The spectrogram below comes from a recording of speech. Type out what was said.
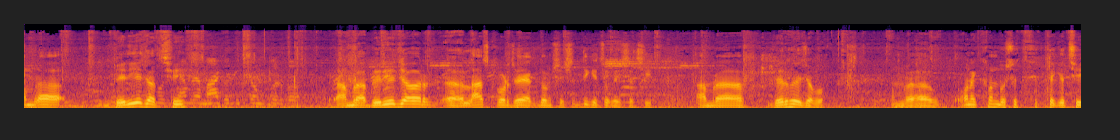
আমরা বেরিয়ে যাচ্ছি। আমরা বেরিয়ে যাওয়ার লাস্ট পর্যায়ে একদম শেষের দিকে চলে এসেছি। আমরা বের হয়ে যাব। আমরা অনেকক্ষণ বসে থেকেছি।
